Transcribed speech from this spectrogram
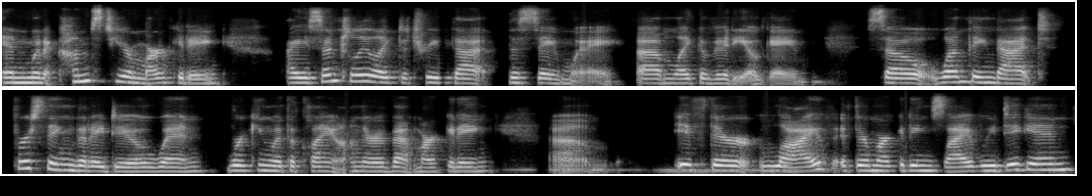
And when it comes to your marketing, I essentially like to treat that the same way, um, like a video game. So, one thing that first thing that I do when working with a client on their event marketing, um, if they're live, if their marketing's live, we dig in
